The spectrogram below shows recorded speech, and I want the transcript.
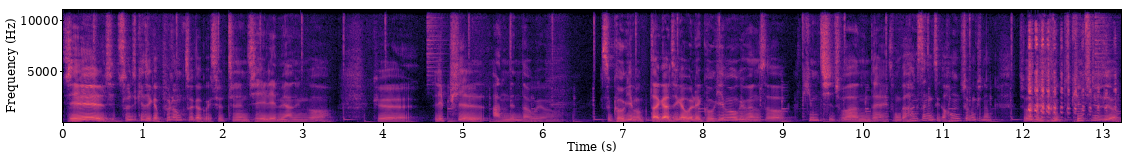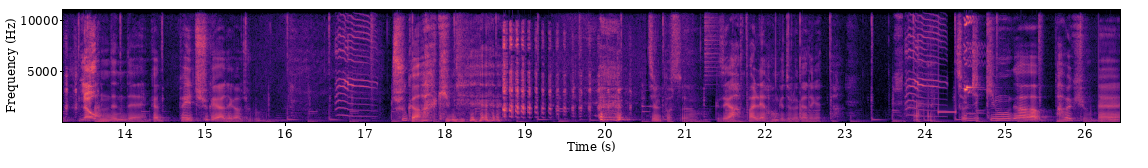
제일 솔직히 제가 프랑스 가고 있을 때는 제일 예매하는 거 그 리필 안 된다고요. 그래서 고기 먹다가 제가 원래 고기 먹으면서 김치 좋아하는데 뭔가 항상 제가 홍처럼 그냥 저기 김치 주세요 안 된대. 그러니까 페이 추가해야 돼가지고 추가 김 슬펐어요. 그래서 아 빨리 한국 들어가야 되겠다. 솔직히 뭔가 바베큐, 네,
